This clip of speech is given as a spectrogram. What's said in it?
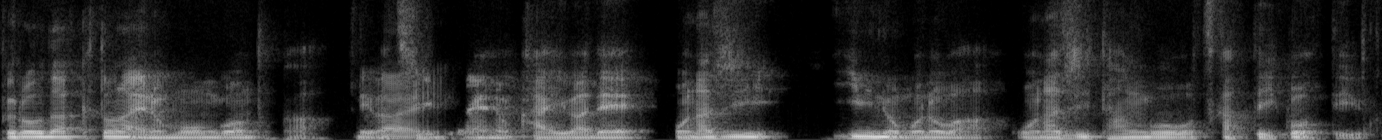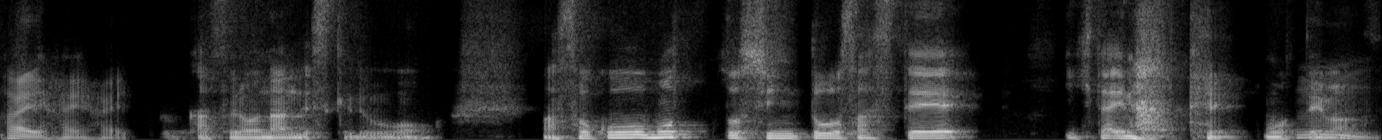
プロダクト内の文言とか、あるいははいチーム内の会話で同じ意味のものは同じ単語を使っていこうっていう。活動なんですけども、まあ、そこをもっと浸透させていきたいなって 思っています。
